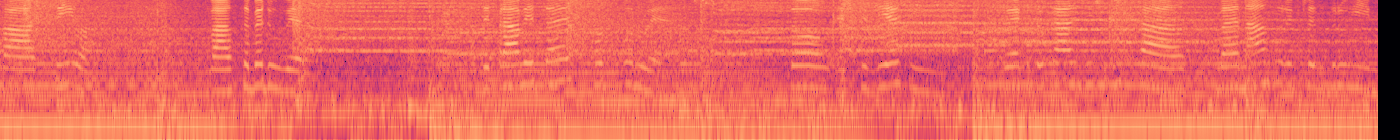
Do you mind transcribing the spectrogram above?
tvá síla, tvá sebedůvěra. A ty právě teď podporuješ to, jak si věříš, to, jak dokážeš ustát své názory před druhými.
